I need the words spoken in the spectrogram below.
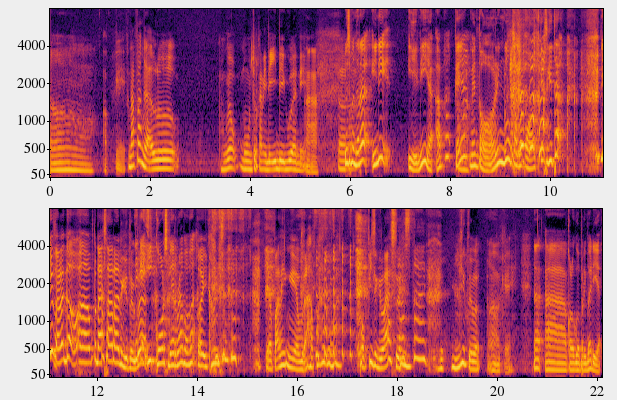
Oh. oke. Kenapa nggak lu gue memunculkan ide-ide gue nih. Ah. Terus sebenarnya ini ini ya apa kayak mentoring gue kagak podcast kita. Ini soalnya gue eh, penasaran gitu. Ini Gue kayak e-course bayar berapa, Pak? oh ikut. ya paling ya berapa sih, Mas? Kopi segelas. ya. gitu loh. Oke. Nah, ah, kalau gue pribadi ya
